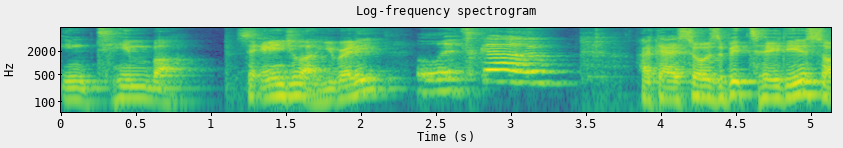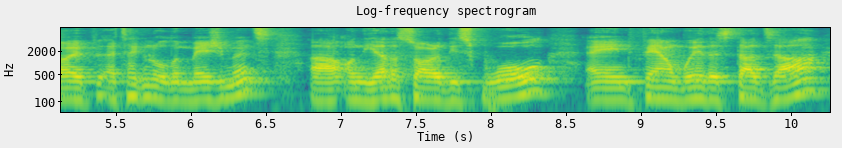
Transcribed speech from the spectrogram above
in timber. So Angela, you ready? Let's go. Okay, so it was a bit tedious. I've taken all the measurements uh, on the other side of this wall and found where the studs are.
